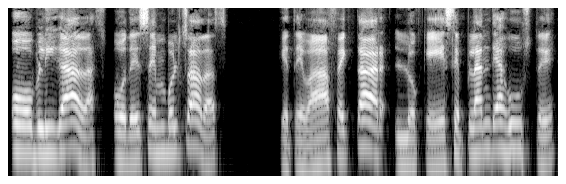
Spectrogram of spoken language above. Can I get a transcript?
obligadas o desembolsadas que te va a afectar lo que ese plan de ajuste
